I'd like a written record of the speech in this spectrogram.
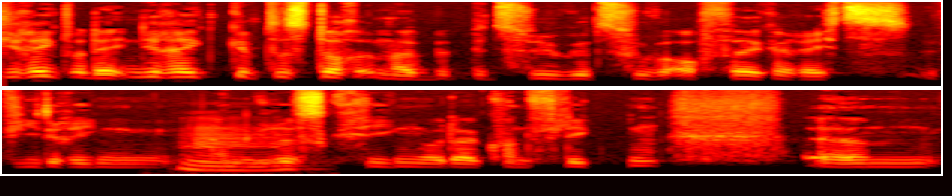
direkt oder indirekt gibt es doch immer Bezüge zu auch völkerrechtswidrigen mhm. Angriffskriegen oder Konflikten. Ähm,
